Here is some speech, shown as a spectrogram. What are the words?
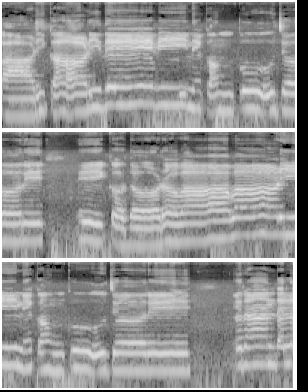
કાળી કાળી દેવીને કંકુ જરે એક દળવા વાળીને કંકુ જરે રાંદલ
